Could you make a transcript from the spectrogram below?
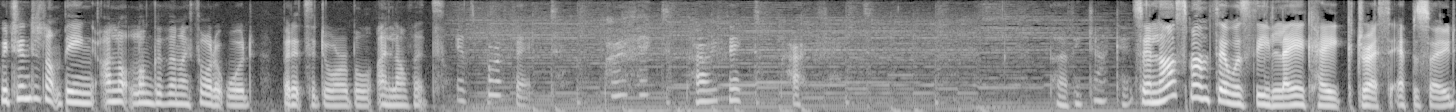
which ended up being a lot longer than I thought it would, but it's adorable. I love it. It's perfect. Perfect, perfect, perfect jacket. So last month there was the layer cake dress episode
